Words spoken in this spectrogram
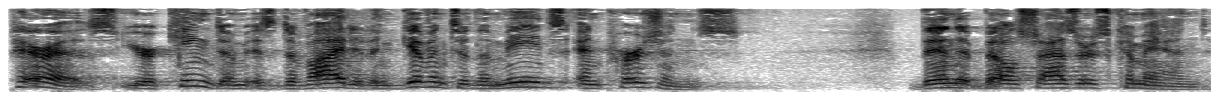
Peres, your kingdom is divided and given to the Medes and Persians. Then, at Belshazzar's command,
